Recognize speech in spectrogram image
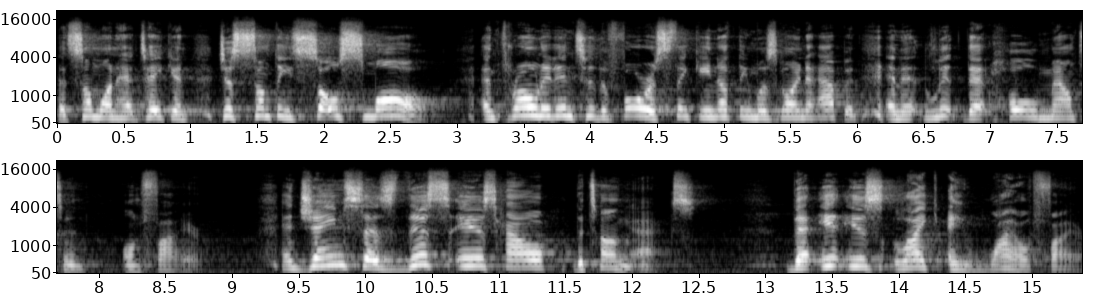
that someone had taken just something so small and thrown it into the forest thinking nothing was going to happen. And it lit that whole mountain on fire. And James says this is how the tongue acts that it is like a wildfire.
